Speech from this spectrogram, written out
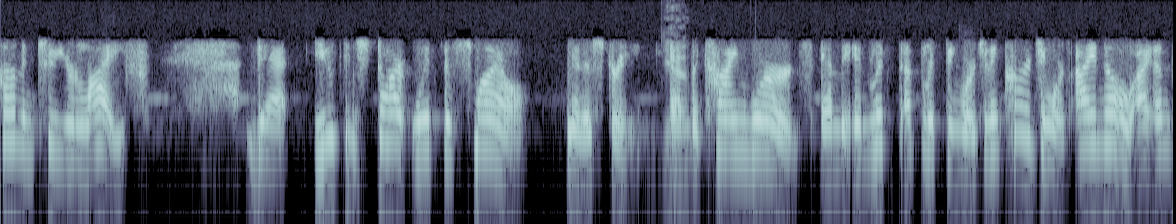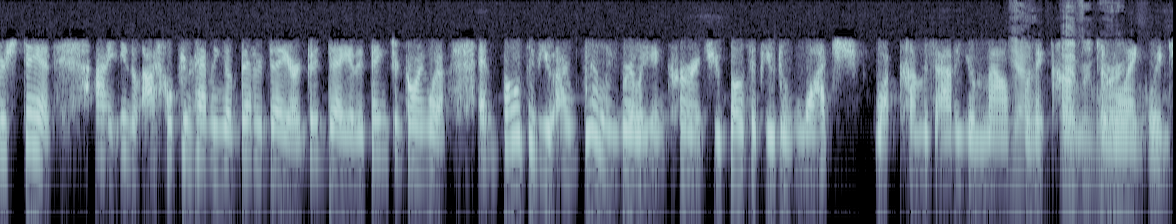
come into your life. That you can start with the smile ministry Yeah. and the kind words and the enlift, uplifting words and encouraging words. I know, I understand. I, you know, I hope you're having a better day or a good day and that things are going well. And both of you, I really, really encourage you, both of you, to watch what comes out of your mouth Yeah, when it comes to language.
